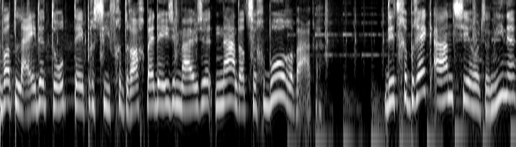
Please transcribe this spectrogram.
Wat leidde tot depressief gedrag bij deze muizen nadat ze geboren waren. Dit gebrek aan serotonine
